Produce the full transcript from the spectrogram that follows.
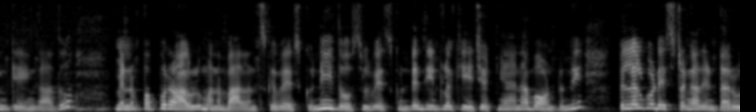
ఇంకేం కాదు. మినపప్పు రాగులు మనం బ్యాలెన్స్గా వేసుకుని దోశలు వేసుకుంటే దీంట్లోకి ఏ చట్నీ అయినా బాగుంటుంది. పిల్లలు కూడా ఇష్టంగా తింటారు.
